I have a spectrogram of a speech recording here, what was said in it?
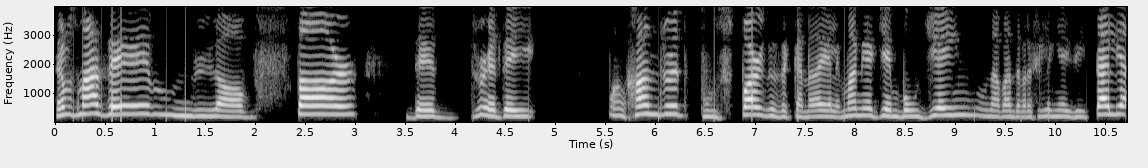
Tenemos más de Love Star, de, de 100, Pulse Park desde Canadá y Alemania, Jumbo Jane, una banda brasileña desde Italia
